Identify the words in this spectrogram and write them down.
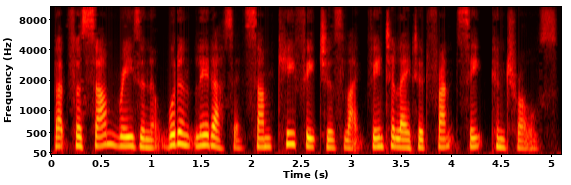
but for some reason it wouldn't let us add some key features like ventilated front seat controls.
